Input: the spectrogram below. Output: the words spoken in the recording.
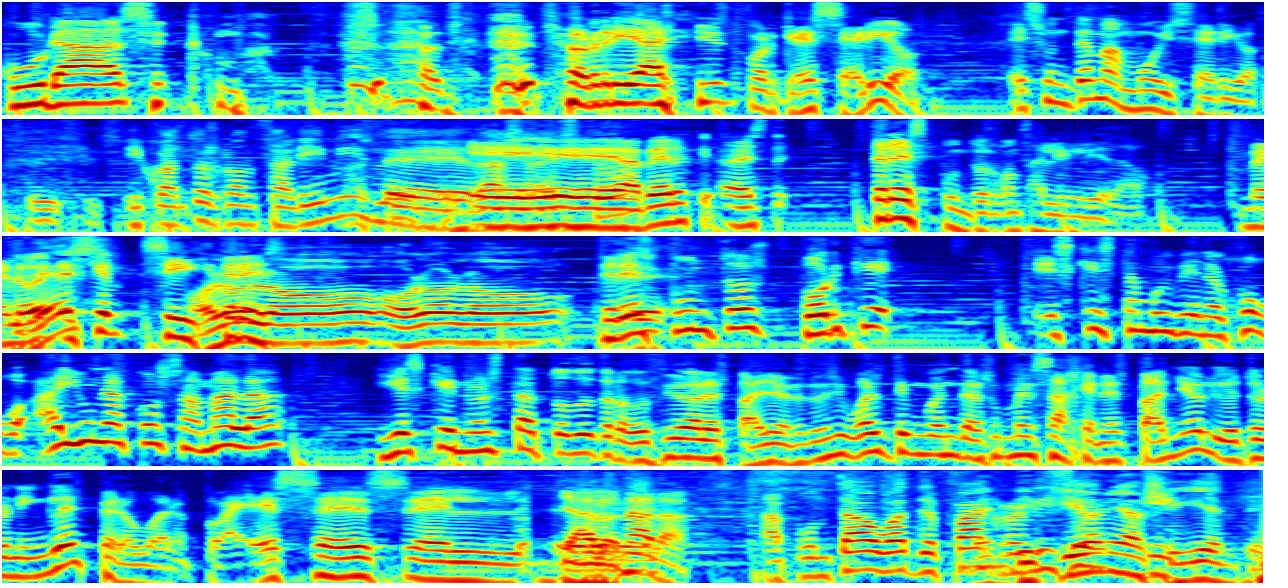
curas. como- no ríais porque es serio. Es un tema muy serio. ¿Y cuántos Gonzalinis le das a Eh, esto? a ver, a este- tres puntos Gonzalín le he dado. Me lo, ¿Tres? es que, sí, Ololo, tres. ololo. Tres Eh, puntos porque es que está muy bien el juego. Hay una cosa mala y es que no está todo traducido al español. Entonces igual te encuentras un mensaje en español y otro en inglés, pero bueno, pues ese es el... Ya lo nada. Apuntado, what the fuck, Bendición religion y al siguiente.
